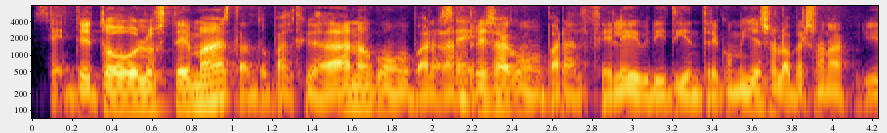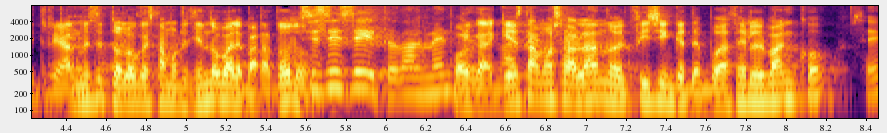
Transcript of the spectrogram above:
Sí. de todos los temas, tanto para el ciudadano como para la Sí. empresa, como para el celebrity, entre comillas, o la persona. Y realmente Eso todo lo que es. estamos diciendo vale para todo. Sí, sí, sí, totalmente. Porque aquí estamos hablando del phishing que te puede hacer el banco, Sí,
